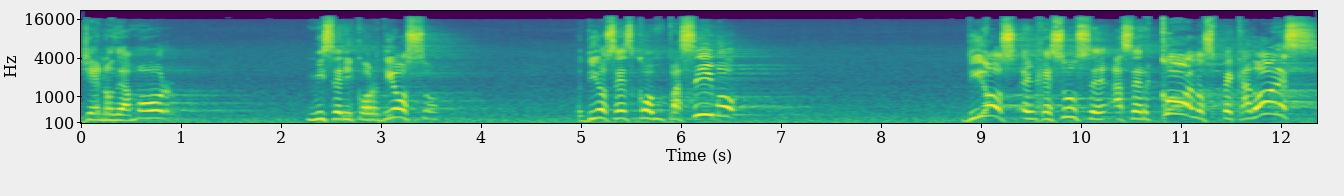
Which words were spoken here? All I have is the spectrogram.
lleno de amor, misericordioso. Dios es compasivo Dios en Jesús se acercó a los pecadores.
